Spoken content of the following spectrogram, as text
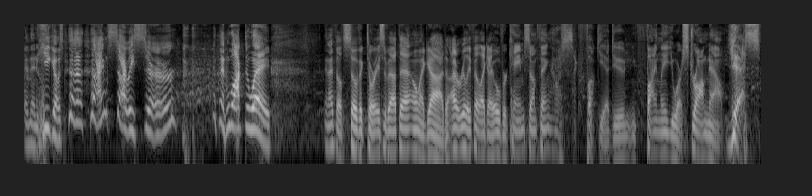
And then he goes, uh, I'm sorry, sir. and walked away. And I felt so victorious about that. Oh my God. I really felt like I overcame something. I was just like, fuck yeah, dude. And finally, you are strong now. Yes.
